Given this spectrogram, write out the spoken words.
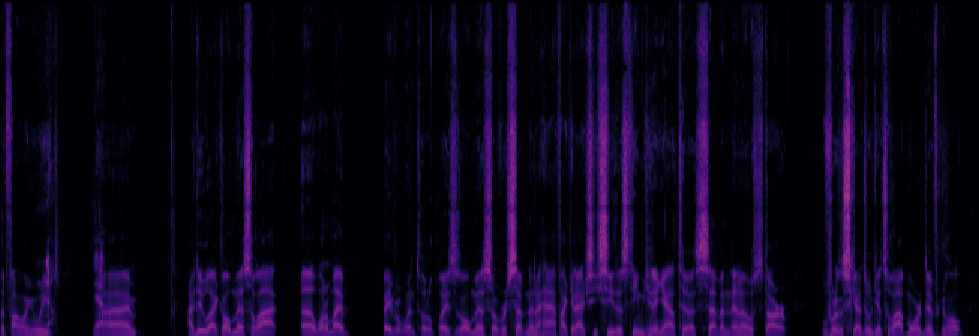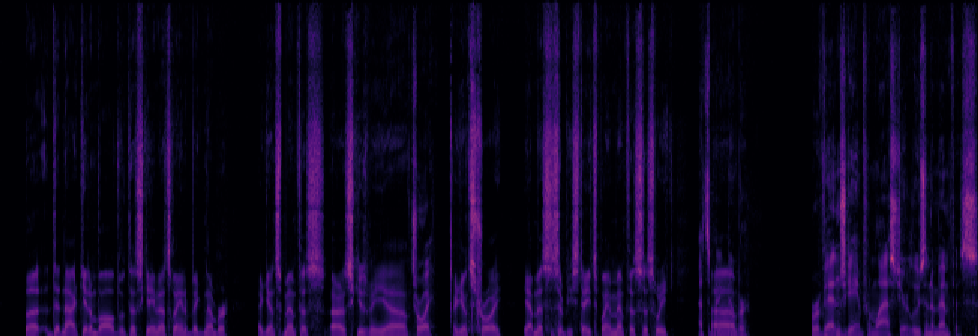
the following week. No. Yeah. Um, I do like Ole Miss a lot. Uh, one of my favorite win total plays is Ole Miss over seven and a half. I could actually see this team getting out to a seven and zero oh start before the schedule gets a lot more difficult. But did not get involved with this game. That's laying a big number against Memphis. Uh, excuse me, uh, Troy against Troy. Yeah, Mississippi State's playing Memphis this week. That's a big um, number revenge game from last year, losing to Memphis.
